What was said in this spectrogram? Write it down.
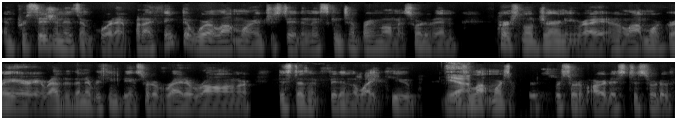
and precision is important. But i think that we're a lot more interested in this contemporary moment sort of in personal journey right? And a lot more gray area rather than everything being sort of right or wrong or this doesn't fit in the white cube. Yeah. there's a lot more for sort of artists to sort of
